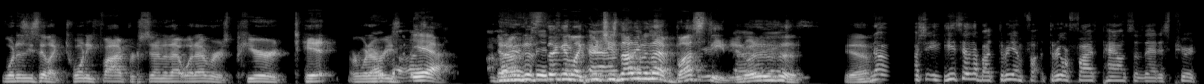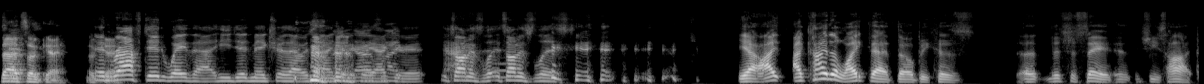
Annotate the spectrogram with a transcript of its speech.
what does he say? Like 25% of that, whatever, is pure tit or whatever. He's, yeah, and I'm just thinking, like, dude, she's not even that pounds. busty, dude. What is this? Yeah. No, she, he says about three and fi- three or five pounds of that is pure. That's okay. Okay. And Raph did weigh that. He did make sure that was scientifically Yeah, I was like, accurate. it's on his li- it's on his list. yeah. I I kind of like that though because uh, let's just say it, she's hot.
